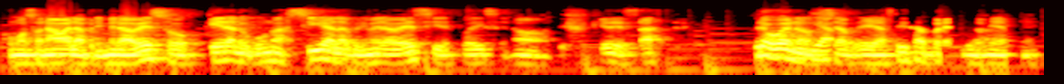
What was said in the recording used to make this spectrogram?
cómo sonaba la primera vez o qué era lo que uno hacía la primera vez y después dice, no, qué desastre. Pero bueno, así se aprende también.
